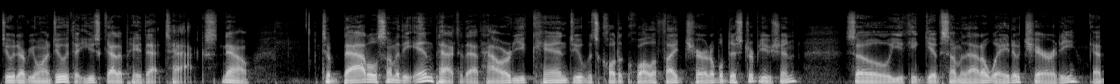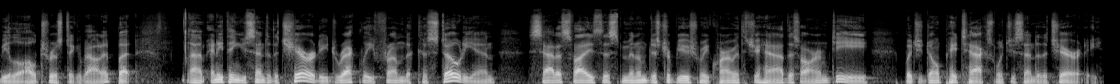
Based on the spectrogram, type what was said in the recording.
do whatever you want to do with it. You just got to pay that tax. Now, to battle some of the impact of that, Howard, you can do what's called a qualified charitable distribution. So you could give some of that away to charity. Got to be a little altruistic about it, but um, anything you send to the charity directly from the custodian satisfies this minimum distribution requirement that you have, this RMD, but you don't pay tax on what you send to the charity.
